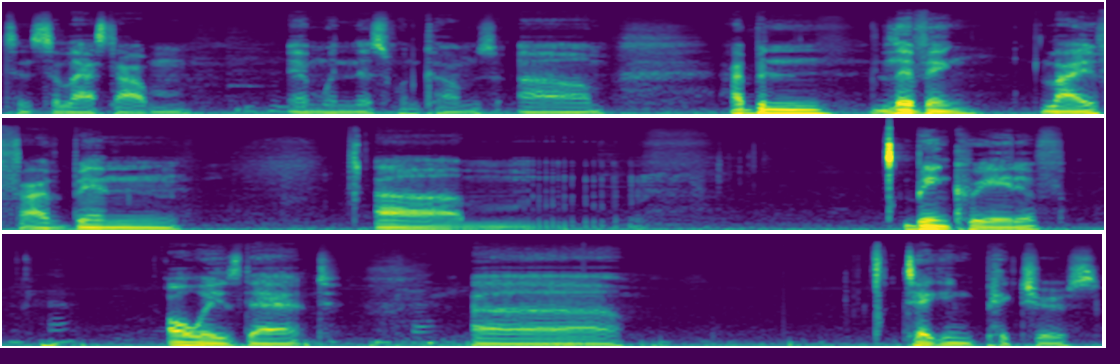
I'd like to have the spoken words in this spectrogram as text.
since the last album and when this one comes. Um, I've been living life. I've been um, being creative. Okay. Always that. Uh, taking pictures,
